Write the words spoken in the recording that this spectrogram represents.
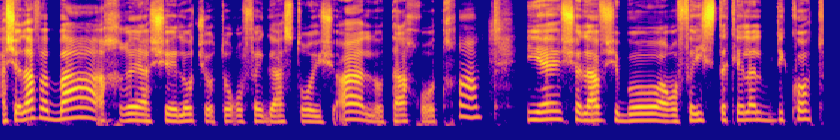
השלב הבא, אחרי השאלות שאותו רופא גסטרו ישאל, אותך או אותך, יהיה שלב שבו הרופא יסתכל על בדיקות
